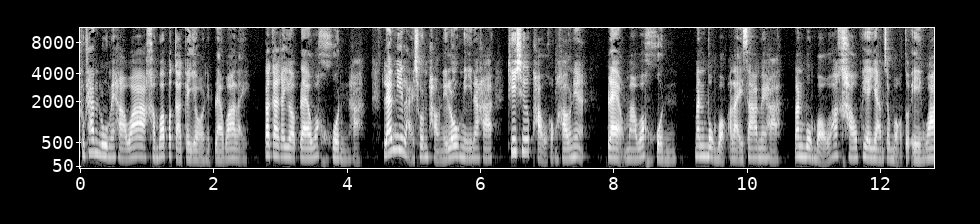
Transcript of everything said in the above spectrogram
ทุกท่านรู้ไหมคะว่าคำว่าปากากยอเนี่ยแปลว่าอะไรปากากยอแปลว่าคนค่ะ และมีหลายชนเผ่าในโลกนี้นะคะ ที่ชื่อเผ่าของเขาเนี่ยแปลออกมาว่าคน มันบ่งบอกอะไรทราบไหมคะมันบ่งบอกว่าเขาพยายามจะบอกตัวเองว่า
